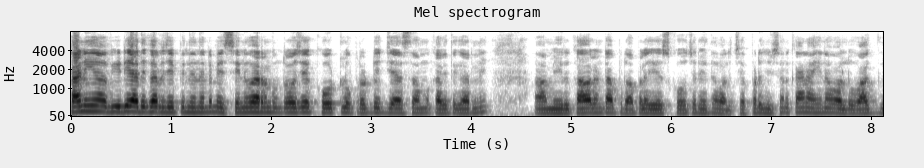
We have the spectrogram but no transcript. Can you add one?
కానీ ఆ వీడియో అధికారులు చెప్పింది ఏంటంటే మేము శనివారం రోజే కోర్టులో ప్రొడ్యూస్ చేస్తాము కవిత గారిని. మీరు కావాలంటే అప్పుడు అప్లై చేసుకోవచ్చు అని అయితే వాళ్ళు చెప్పడం చూశాను. కానీ అయినా వాళ్ళు వాగ్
